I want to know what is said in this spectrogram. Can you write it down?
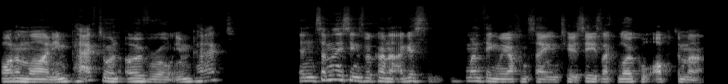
bottom line impact or an overall impact. And some of these things were kind of, I guess, one thing we often say in TOC is like local optima.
